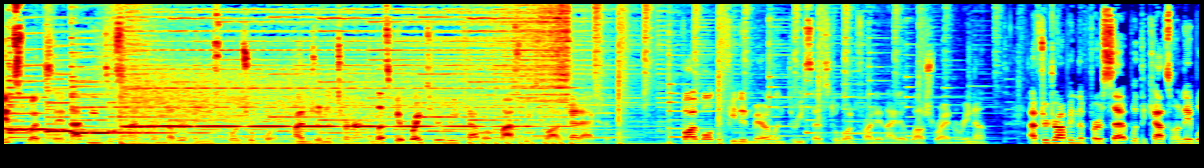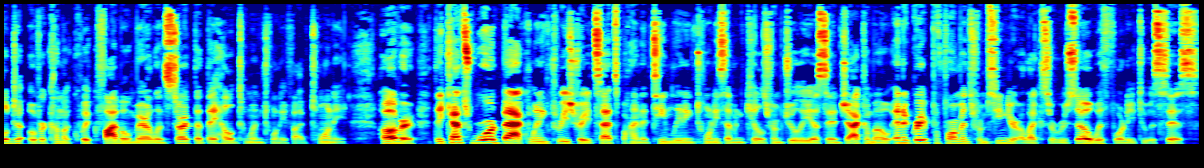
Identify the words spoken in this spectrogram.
It's Wednesday, and that means it's time for another NU Sports Report. I'm Jonah Turner, and let's get right to your recap of last week's Wildcat action. Volleyball defeated Maryland three sets to one Friday night at Welsh Ryan Arena. After dropping the first set, with the Cats unable to overcome a quick 5 0 Maryland start that they held to win 25 20. However, the Cats roared back, winning three straight sets behind a team leading 27 kills from Julia Sangiacomo and a great performance from senior Alexa Rousseau with 42 assists.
